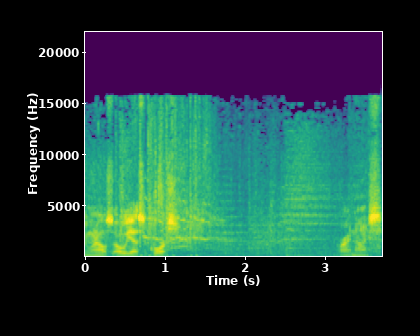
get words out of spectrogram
Anyone else? Oh, yes, of course. Alright, nice.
